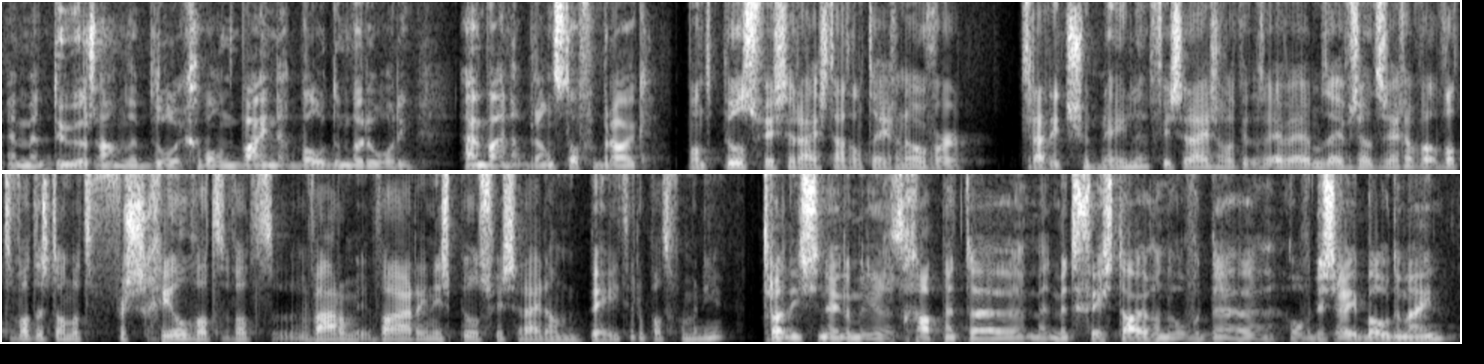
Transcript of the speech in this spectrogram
En met duurzaam bedoel ik gewoon weinig bodemberoering en weinig brandstofverbruik. Want pulsvisserij staat dan tegenover traditionele visserij, zal ik het even, even zo te zeggen. Wat, wat, wat is dan het verschil? Wat, wat, waarom, waarin is pulsvisserij dan beter? Op wat voor manier? Traditionele manier, dat gaat met, uh, met, met vistuigen over de, over de zeebodem heen.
